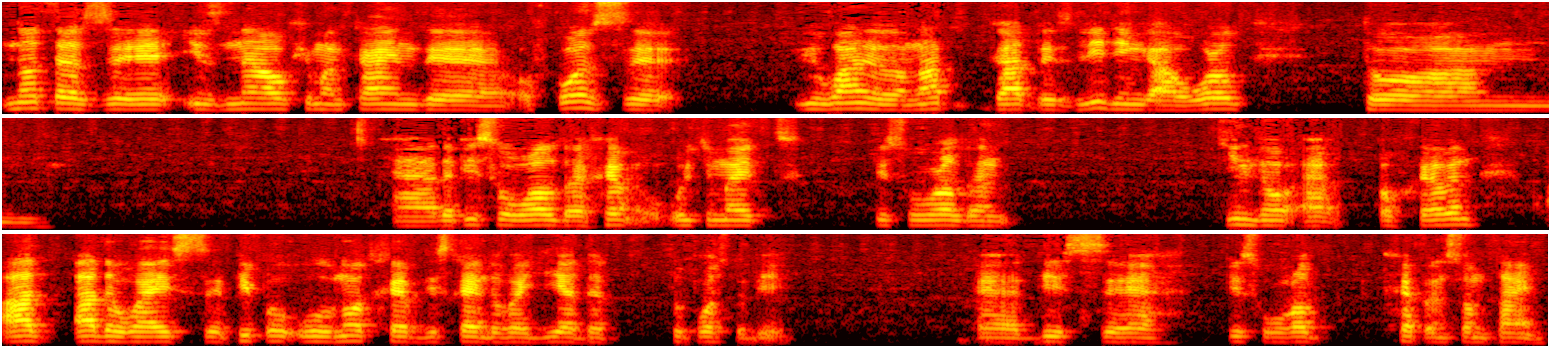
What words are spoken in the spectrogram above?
not as is now humankind. of course, we want it or not, God is leading our world to um, uh, the peaceful world, the ultimate peaceful world and kingdom uh, of heaven. Otherwise, uh, people will not have this kind of idea that supposed to be uh, this peaceful world happens sometime.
